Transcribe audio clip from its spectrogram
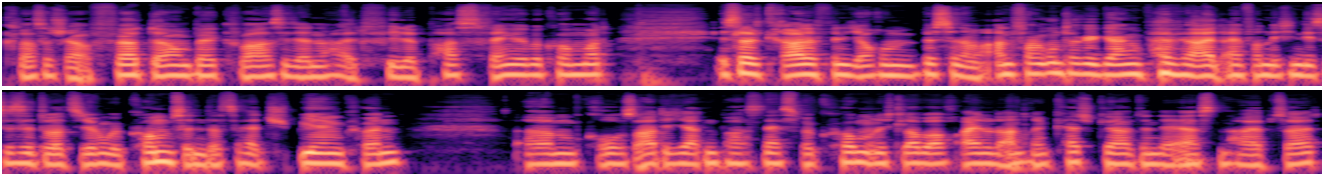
klassischer Third-Down-Back quasi, der dann halt viele Passfänge bekommen hat. Ist halt gerade, finde ich, auch ein bisschen am Anfang untergegangen, weil wir halt einfach nicht in diese Situation gekommen sind, dass er halt spielen können. Ähm, großartig, er hat ein paar Snaps bekommen und ich glaube auch einen oder anderen Catch gehabt in der ersten Halbzeit.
